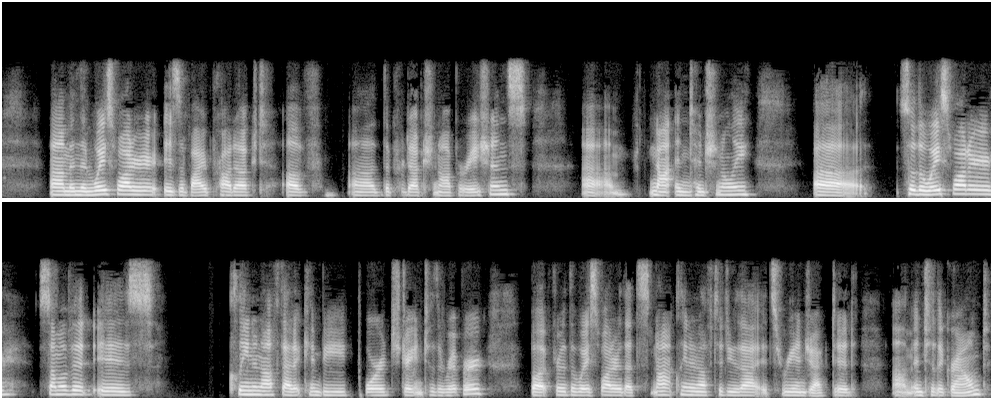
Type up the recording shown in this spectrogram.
Um, and then wastewater is a byproduct of uh, the production operations, um, not intentionally. Uh, so the wastewater, some of it is clean enough that it can be poured straight into the river. But for the wastewater that's not clean enough to do that, it's re-injected um, into the ground.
